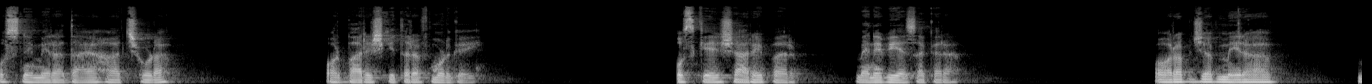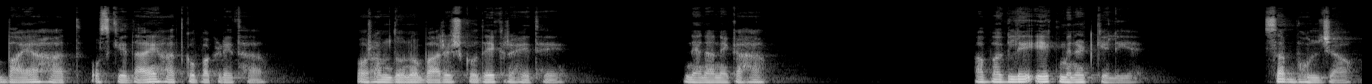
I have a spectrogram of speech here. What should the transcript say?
उसने मेरा दाया हाथ छोड़ा। और बारिश की तरफ़ मुड़ गई। उसके इशारे पर मैंने भी ऐसा करा। और अब जब मेरा बायां हाथ उसके दाएँ हाथ को पकड़े था और हम दोनों बारिश को देख रहे थे, नैना ने कहा, अब अगले एक मिनट के लिए सब भूल जाओ।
